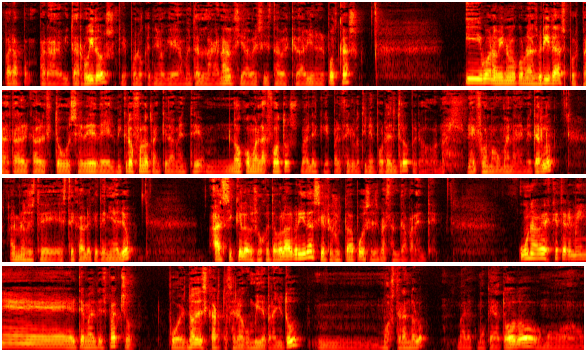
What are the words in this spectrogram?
para, para, evitar ruidos, que es por lo que tengo que aumentar la ganancia, a ver si esta vez queda bien el podcast. Y bueno, viene con unas bridas, pues para atar el cablecito USB del micrófono tranquilamente, no como en las fotos, ¿vale? Que parece que lo tiene por dentro, pero no hay, forma humana de meterlo, al menos este, este cable que tenía yo. Así que lo sujeto con las bridas y el resultado pues es bastante aparente. Una vez que termine el tema del despacho, pues no descarto hacer algún vídeo para YouTube mmm, mostrándolo, ¿vale? Cómo queda todo, como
